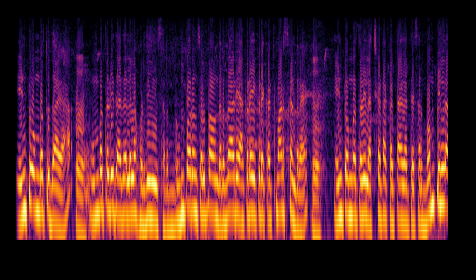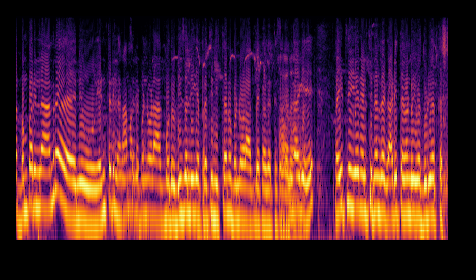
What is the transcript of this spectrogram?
ಎಂಟು ಒಂಬತ್ತು ದಾಯ. ಒಂಬತ್ತಡಿ ಅಡಿ ದಾಯದಲ್ಲೆಲ್ಲ ಹೊಡೆದಿದ್ದೀವಿ ಸರ್. ಬಂಪರ್ ಒಂದು ಸ್ವಲ್ಪ ಒಂದು ಅರ್ಧ ಅಡಿ ಆ ಕಡೆ ಈ ಕಡೆ ಕಟ್ ಮಾಡಿಸ್ಕೊಂಡ್ರೆ ಎಂಟು ಒಂಬತ್ತು ಅಡಿ ಲಕ್ಷಕಟ ಕಟ್ ಆಗುತ್ತೆ ಸರ್. ಬಂಪ್ ಇಲ್ಲ ಬಂಪರ್ ಇಲ್ಲ ಅಂದ್ರೆ ನೀವು ಎಂಟಡಿ ಅಡಿ ಆರಾಮಾಗಿ ಬಂಡವಾಳ ಹಾಕ್ಬೋದು ಡೀಸೆಲ್ಗೆ ಪ್ರತಿನಿತ್ಯನೂ ಬಂಡವಾಳ ಹಾಕ್ಬೇಕಾಗತ್ತೆ ಸರ್. ಹಾಗಾಗಿ ರೈತರಿಗೆ ಏನು ಹೇಳ್ತೀನಿ ಅಂದ್ರೆ ಗಾಡಿ ತಗೊಂಡು ಇವಾಗ ದುಡಿಯೋದು ಕಷ್ಟ.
